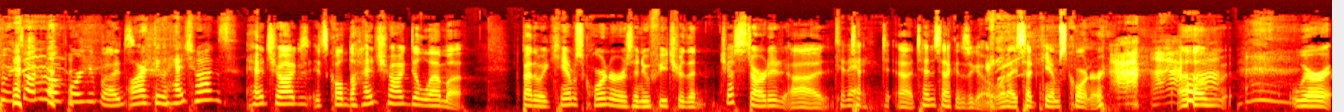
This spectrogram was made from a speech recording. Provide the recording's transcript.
we're talking about porcupines. or do hedgehogs. hedgehogs. It's called the Hedgehog Dilemma. By the way, Cam's Corner is a new feature that just started uh, today, t- uh, ten seconds ago. when I said Cam's Corner, um, where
